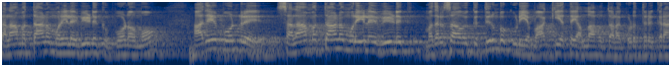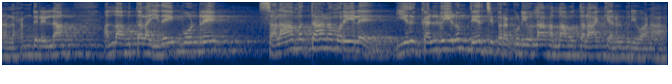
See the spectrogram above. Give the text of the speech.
சலாமத்தான முறையில் வீடுக்கு போனோமோ அதே போன்று சலாமத்தான முறையில் வீடு மதரசாவுக்கு திரும்பக்கூடிய பாக்கியத்தை அல்லாஹுத்தாலா கொடுத்திருக்கிறான். அலமதுல்லா அல்லாஹுத்தாலா இதை போன்றே சலாமத்தான முறையிலே இரு கல்வியிலும் தேர்ச்சி பெறக்கூடியவர்களாக அல்லாஹுத்தாலா ஆக்கி அருள் புரிவானாக.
